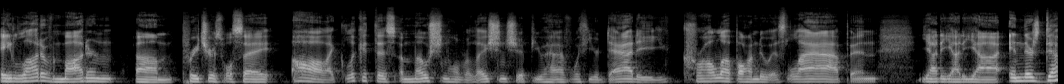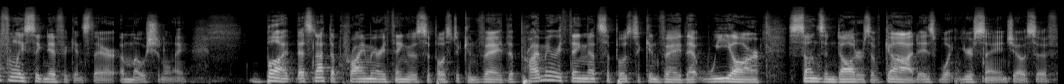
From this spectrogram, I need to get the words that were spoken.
a lot of modern um, preachers will say, "Oh, like look at this emotional relationship you have with your daddy. You crawl up onto his lap and yada yada yada." And there's definitely significance there emotionally. But that's not the primary thing it was supposed to convey. The primary thing that's supposed to convey that we are sons and daughters of God is what you're saying, Joseph.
